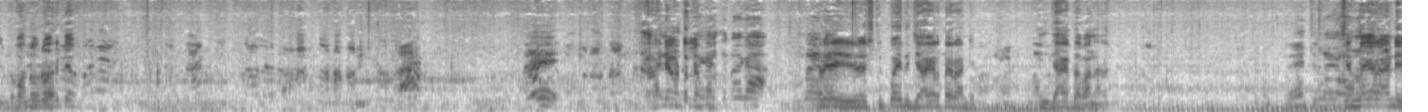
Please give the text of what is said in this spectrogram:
ఇప్పుడు మన ఊరు వరకే ఆనే ఉంటలేము స్టిప్ అయితే జాగ్రత్తగా రండి. జాగ్రత్త బాగా ఏ, చిన్నగా చిన్నగా రండి.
